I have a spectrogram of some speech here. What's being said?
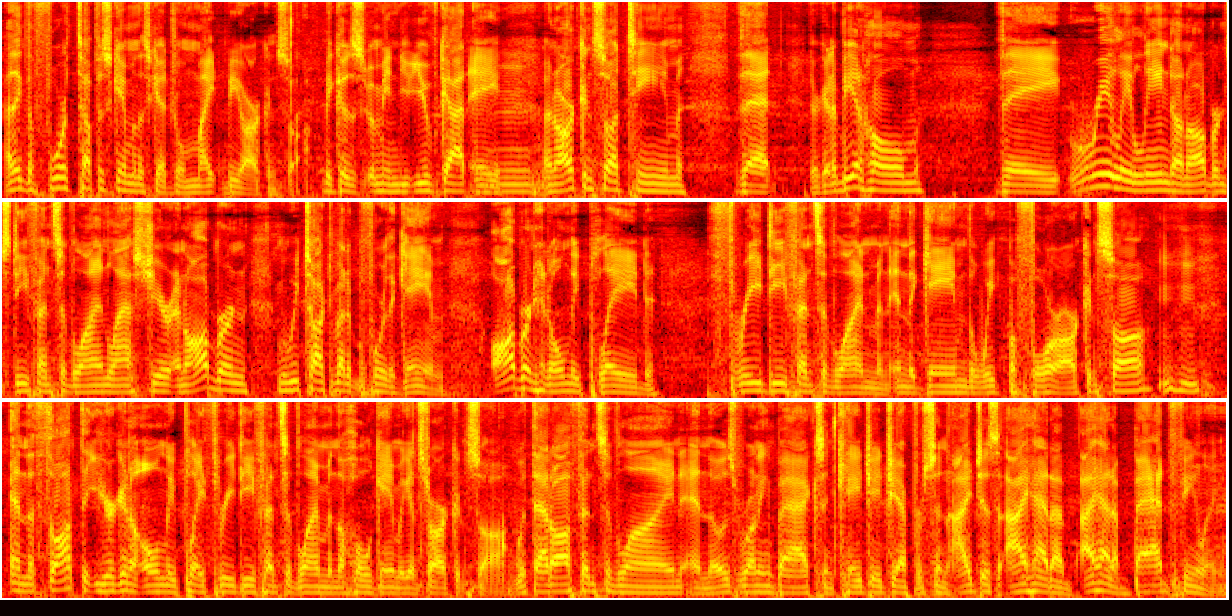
I think the fourth toughest game on the schedule might be Arkansas because I mean you- you've got a mm. an Arkansas team that they're going to be at home. They really leaned on Auburn's defensive line last year, and Auburn. I mean, we talked about it before the game. Auburn had only played three defensive linemen in the game the week before Arkansas, and the thought that you're going to only play three defensive linemen the whole game against Arkansas with that offensive line and those running backs and KJ Jefferson, I just I had a I had a bad feeling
